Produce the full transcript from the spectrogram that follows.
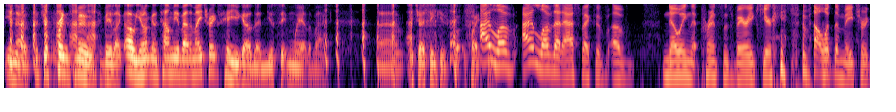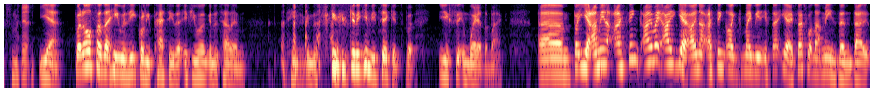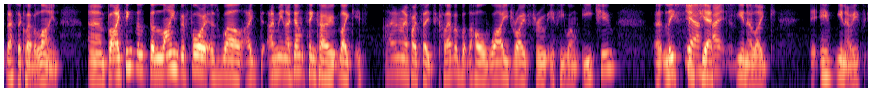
you know, such a Prince move to be like, oh, you're not going to tell me about the Matrix? Here you go, then. You're sitting way at the back, um, which I think is quite. quite I love I love that aspect of of knowing that Prince was very curious about what the Matrix meant. Yeah, but also that he was equally petty. That if you weren't going to tell him, he was going to he was going to give you tickets, but you're sitting way at the back. Um, but yeah, I mean, I think I, may, I yeah, I know. I think like maybe if that yeah, if that's what that means, then that that's a clever line. Um, but I think the the line before it as well. I I mean, I don't think I like it's. I don't know if I'd say it's clever, but the whole why drive through if he won't eat you, at least Yeah, I- suggests you know like if you know if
